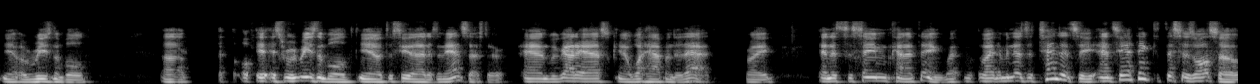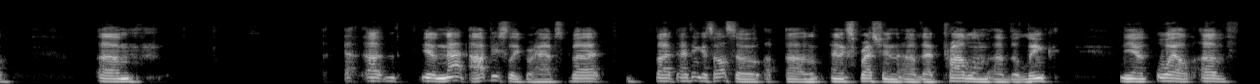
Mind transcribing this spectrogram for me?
you know, a reasonable. Uh, it's reasonable, you know, to see that as an ancestor, and we've got to ask, you know, what happened to that, right? And it's the same kind of thing, right? I mean, there's a tendency, and see, I think that this is also, um, uh, you know, not obviously perhaps, but but I think it's also uh, an expression of that problem of the link, you know, well, of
